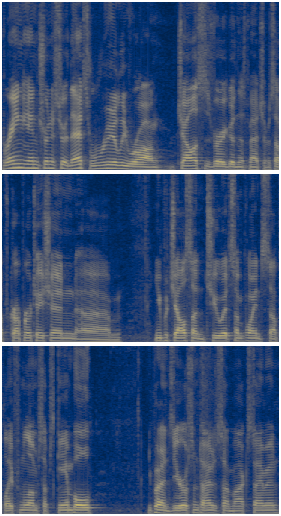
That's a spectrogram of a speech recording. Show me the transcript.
Bring in Trinister. That's really wrong. Chalice is very good in this matchup. It stops crop rotation. Um, you put Chalice on 2 at some point, stop Life from the Loam, stops Gamble. You put on 0 sometimes, stop Mox Diamond.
